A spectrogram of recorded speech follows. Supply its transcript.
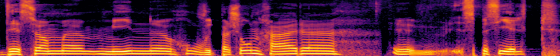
Eh, det som eh, min eh, hovedperson her spesielt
